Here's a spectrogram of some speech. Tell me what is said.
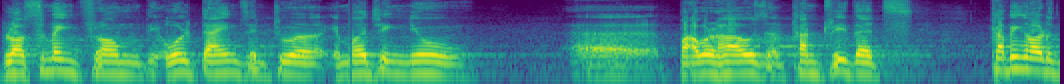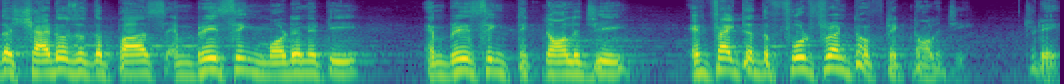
blossoming from the old times into an emerging new powerhouse, a country that's coming out of the shadows of the past, embracing modernity, embracing technology, in fact, at the forefront of technology today.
